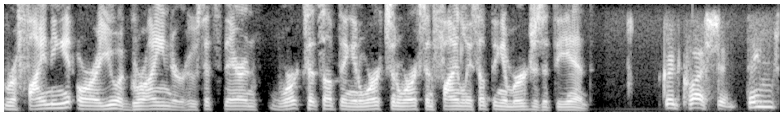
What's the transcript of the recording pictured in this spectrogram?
refining it, or are you a grinder who sits there and works at something and works and works and finally something emerges at the end? Good question. Things,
